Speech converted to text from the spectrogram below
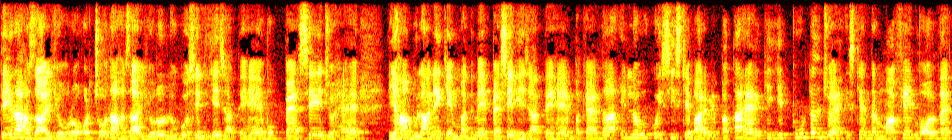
तेरह हज़ार यूरो और चौदह हज़ार यूरो लोगों से लिए जाते हैं, वो पैसे जो है यहाँ बुलाने के मद में पैसे लिए जाते हैं। बकायदा इन लोगों को इस चीज़ के बारे में पता है कि ये टोटल जो है, इसके अंदर माफिया इन्वॉल्व है।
